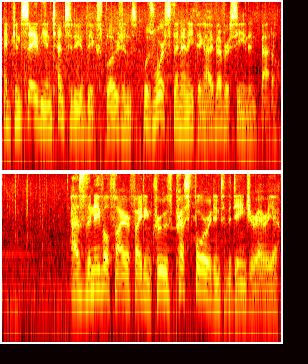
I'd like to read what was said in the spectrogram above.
and can say the intensity of the explosions was worse than anything I've ever seen in battle. As the naval firefighting crews pressed forward into the danger area,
